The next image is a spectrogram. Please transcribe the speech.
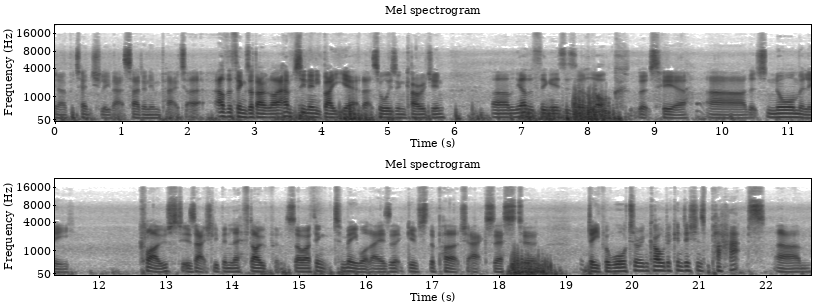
you know, potentially that's had an impact. Uh, other things I don't like, I haven't seen any bait yet. That's always encouraging. Um, the other thing is, there's a lock that's here uh, that's normally closed is actually been left open. So I think to me, what that is, that gives the perch access to deeper water in colder conditions, perhaps. Um,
